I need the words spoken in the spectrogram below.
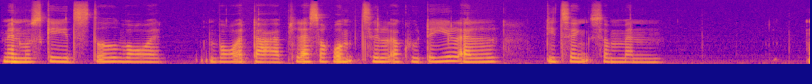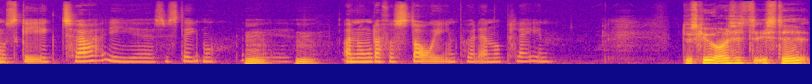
men måske et sted, hvor, at, hvor at der er plads og rum til at kunne dele alle de ting, som man måske ikke tør i øh, systemet. Mm, øh, mm. Og nogen, der forstår en på et andet plan. Du skriver også et sted,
